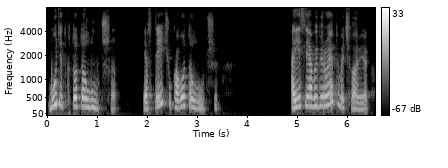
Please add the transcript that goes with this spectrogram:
будет кто-то лучше. Я встречу кого-то лучше. А если я выберу этого человека,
